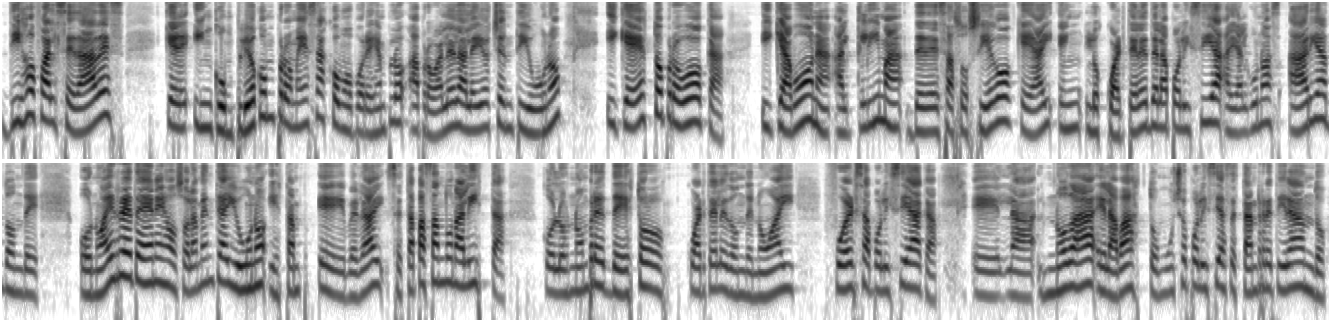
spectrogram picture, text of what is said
dijo falsedades que incumplió con promesas como por ejemplo aprobarle la ley 81 y que esto provoca y que abona al clima de desasosiego que hay en los cuarteles de la policía. Hay algunas áreas donde o no hay retenes o solamente hay uno y están, eh, ¿verdad? Se está pasando una lista con los nombres de estos cuarteles donde no hay fuerza policíaca eh, la, no da el abasto. Muchos policías se están retirando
